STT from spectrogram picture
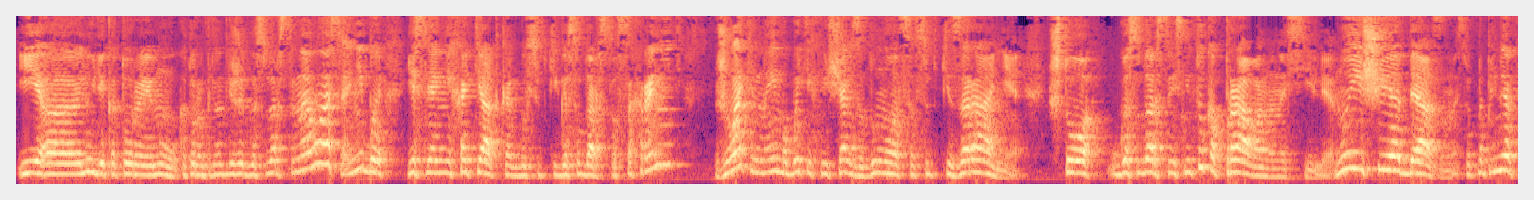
И э, люди, которые, ну, которым принадлежит государственная власть, они бы, если они хотят как бы все-таки государство сохранить, Желательно им об этих вещах задумываться все-таки заранее, что у государства есть не только право на насилие, но еще и обязанность. Вот, например,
